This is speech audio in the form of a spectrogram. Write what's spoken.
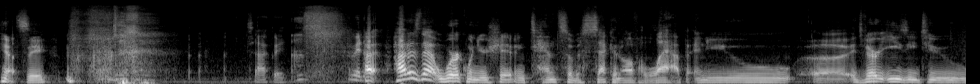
yeah. See, Exactly. I mean, how, how does that work when you're shaving tenths of a second off a lap, and you? Uh, it's very easy to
